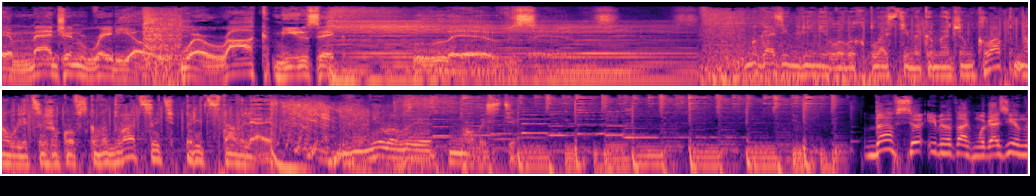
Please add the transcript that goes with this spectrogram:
Imagine Radio, where rock music lives. Магазин виниловых пластинок Imagine Club на улице Жуковского, 20 представляет Виниловые новости. Да, все именно так. Магазин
